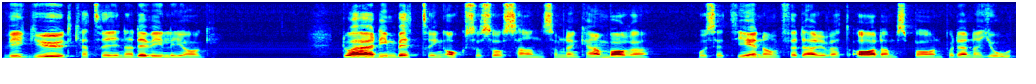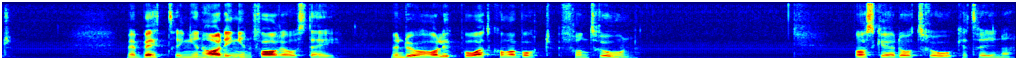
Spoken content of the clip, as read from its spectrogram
vid Gud, Katrina, det ville jag då är din bättring också så sann som den kan vara hos ett genomfördärvat Adams barn på denna jord. Med bättringen har det ingen fara hos dig, men du har hållit på att komma bort från tron. Vad ska jag då tro, Katrina?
